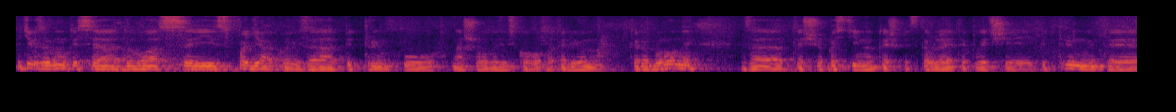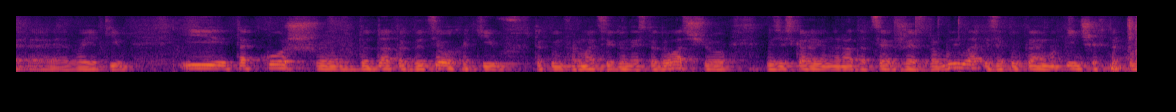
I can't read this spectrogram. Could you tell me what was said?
Хотів звернутися до вас із подякою за підтримку нашого Лозівського батальйону тероборони, за те, що постійно теж підставляєте плечі і підтримуєте е, вояків. І також е, в додаток до цього хотів таку інформацію донести до вас, що Лозівська районна рада це вже зробила і закликаємо інших також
